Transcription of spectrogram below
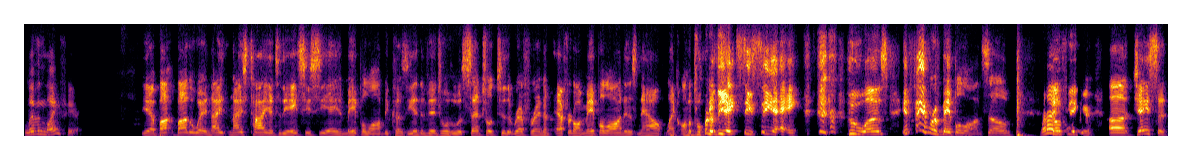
living life here. Yeah, by, by the way, nice nice tie into the HCCA and Maple Lawn because the individual who was central to the referendum effort on Maple Lawn is now like on the board of the HCCA, who was in favor of Maple Lawn. So right. go figure. Uh, Jason,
